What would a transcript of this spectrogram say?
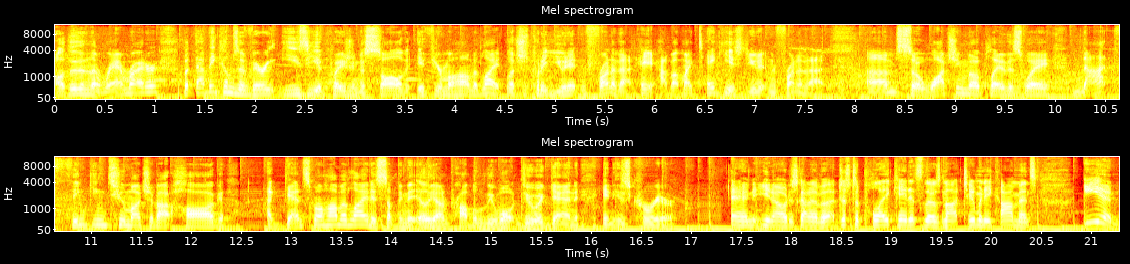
other than the Ram Rider, but that becomes a very easy equation to solve if you're Mohamed Light. Let's just put a unit in front of that. Hey, how about my tankiest unit in front of that? Um, so watching Mo play this way, not thinking too much about Hog against Mohamed Light is something that Ilion probably won't do again in his career. And you know, just kind of uh, just to placate it, so there's not too many comments. Ian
